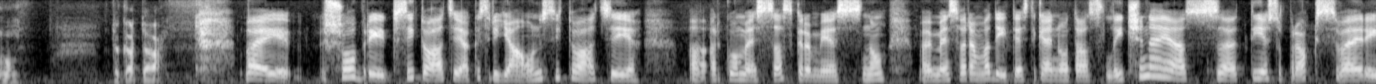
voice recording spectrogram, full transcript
Nu, tā kā tā. Vai šobrīd situācijā, kas ir jauna situācija, ar ko mēs saskaramies, nu, vai mēs varam vadīties tikai no tās līdzinējās tiesu prakses, vai arī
